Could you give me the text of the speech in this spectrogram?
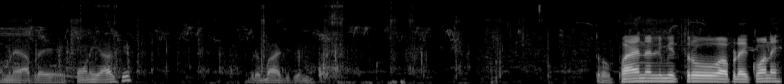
હમણાં આપણે કોણી આવશે આપણે બાજરીમાં. તો ફાઇનલી મિત્રો આપણે કોને?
